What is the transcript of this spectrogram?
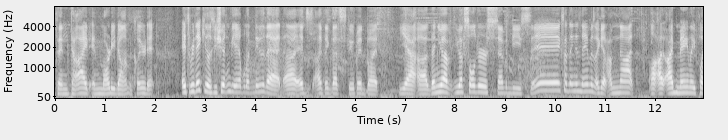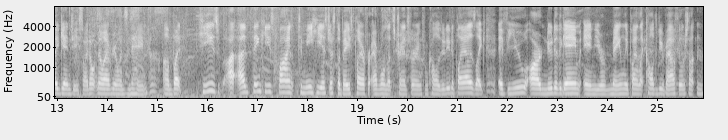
then died in Martyrdom and cleared it. It's ridiculous. You shouldn't be able to do that. Uh, it's I think that's stupid, but yeah. Uh, then you have you have Soldier 76, I think his name is. Again, I'm not. Uh, I, I mainly play Genji, so I don't know everyone's name. Um, but he's I, I, think he's fine. To me he is just the base player for everyone that's transferring from call of duty to play as. Like if you are new to the game and you're mainly playing like call of duty or battlefield or something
